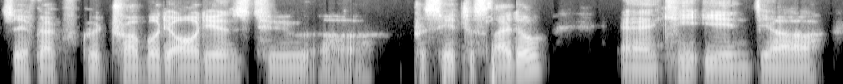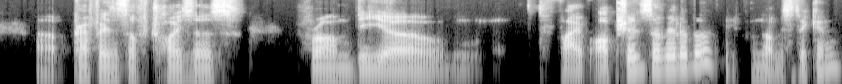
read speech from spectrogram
So if I could trouble the audience to uh, proceed to Slido and key in their preference of choices from the uh, five options available, if I'm not mistaken.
